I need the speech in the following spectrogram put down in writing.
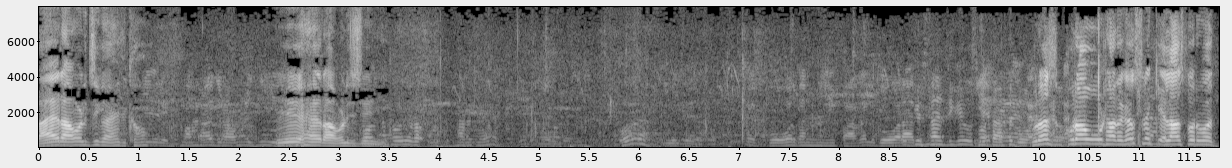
है रावण जी कहा है दिखाओ। महाराज रावण जी। ये है रावण जी। गोवर्धन नहीं पागल गोवर पूरा पूरा वो उठा रखा है उसने कैलाश पर्वत।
